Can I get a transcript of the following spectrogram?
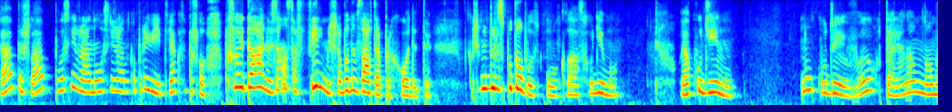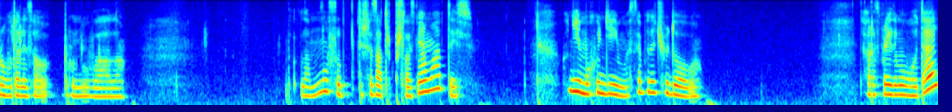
Я прийшла по Сніжану. Сніжанка, привіт. Як це пішло? Пішло ідеально, взялася в фільмі, ще будемо завтра приходити. Кажу, мені дуже сподобалось. О, клас, ходімо. О, як ходімо? Ну, куди? В готель. Я нам номер в готелі забронювала. Ну, щоб ти ще завтра пішла зніматись. Ходімо, ходімо, все буде чудово. Зараз прийдемо в готель,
